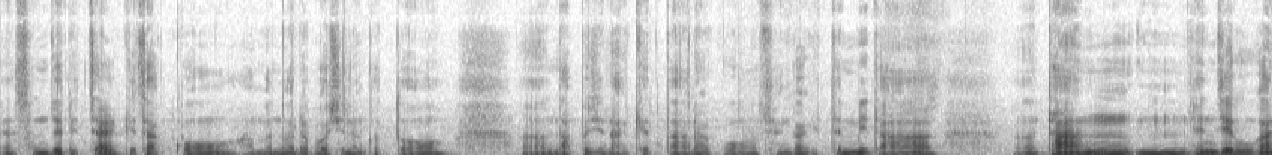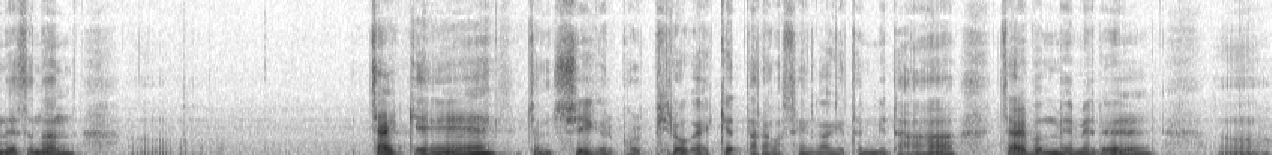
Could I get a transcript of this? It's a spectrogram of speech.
에, 손절이 짧게 잡고 한번 노려 보시는 것도 어, 나쁘진 않겠다라고 생각이 듭니다. 어, 단 음, 현재 구간에서는 어, 짧게 좀 수익을 볼 필요가 있겠다라고 생각이 듭니다. 짧은 매매를 어,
